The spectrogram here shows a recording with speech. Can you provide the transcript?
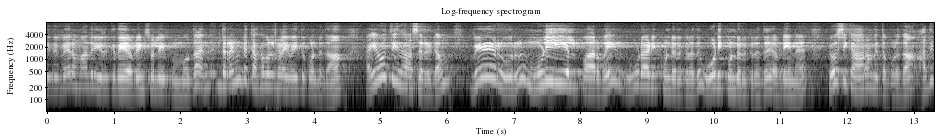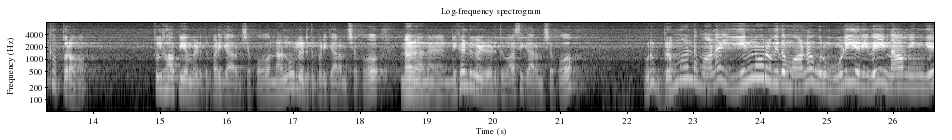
இது வேறு மாதிரி இருக்குது அப்படின்னு சொல்லியிருக்கும் போது தான் இந்த இந்த ரெண்டு தகவல்களை வைத்துக்கொண்டு தான் அயோத்திதாசரிடம் வேறொரு மொழியியல் பார்வை ஊடாடி கொண்டிருக்கிறது ஓடிக்கொண்டிருக்கிறது அப்படின்னு யோசிக்க ஆரம்பித்த பொழுதுதான் அதுக்கப்புறம் தொல்காப்பியம் எடுத்து படிக்க ஆரம்பிச்சப்போ நன்னூல் எடுத்து படிக்க ஆரம்பிச்சப்போ ந ந- நிகண்டுகள் எடுத்து வாசிக்க ஆரம்பித்தப்போ ஒரு பிரம்மாண்டமான இன்னொரு விதமான ஒரு மொழியறிவை நாம் இங்கே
